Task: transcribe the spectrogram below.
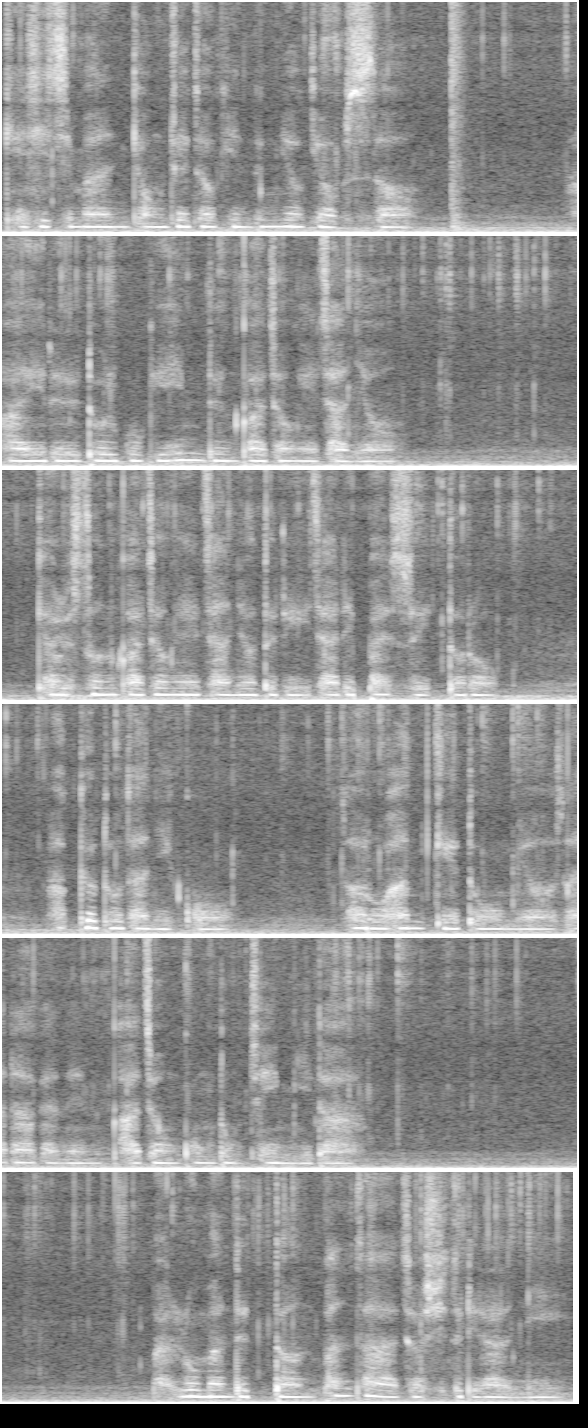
계시지만 경제적인 능력이 없어 아이를 돌보기 힘든 가정의 자녀, 결손 가정의 자녀들이 자립할 수 있도록 학교도 다니고 서로 함께 도우며 살아가는 가정 공동체입니다. 말로만 듣던 판사 아저씨들이라니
